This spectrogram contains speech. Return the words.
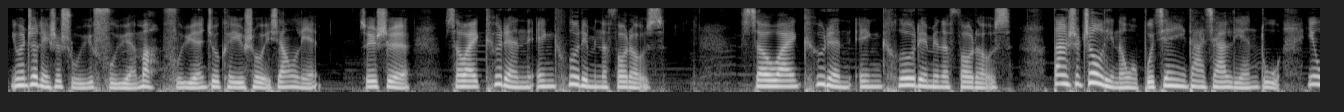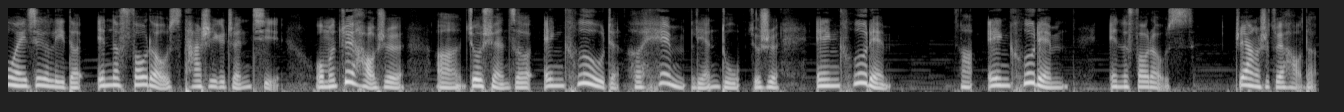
因为这里是属于辅元嘛，辅元就可以首尾相连。所以是 so I couldn't include him in the photos. So I couldn't include him in the photos. 但是这里呢，我不建议大家连读，因为这里的 in the photos 它是一个整体，我们最好是啊、呃、就选择 include 和 him 连读，就是 include him 啊 include him in the photos，这样是最好的。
